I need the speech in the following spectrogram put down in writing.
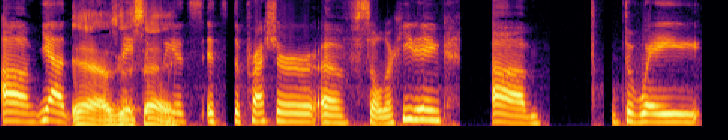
gonna, um, yeah, yeah, I was gonna say, it's it's the pressure of solar heating um, the way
